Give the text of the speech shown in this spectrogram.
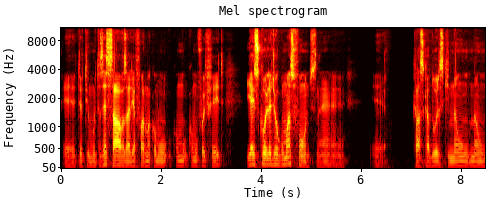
É, eu tenho muitas ressalvas ali, a forma como, como, como foi feita, e a escolha de algumas fontes, né? É, classificadores que não, não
